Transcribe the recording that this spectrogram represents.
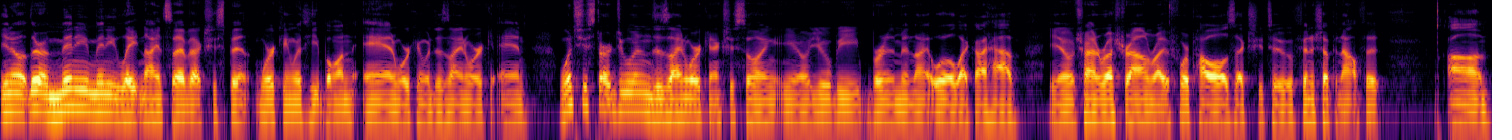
You know, there are many, many late nights I've actually spent working with heat bond and working with design work. And once you start doing design work and actually sewing, you know, you'll be burning midnight oil like I have. You know, trying to rush around right before powwows actually to finish up an outfit. Um,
